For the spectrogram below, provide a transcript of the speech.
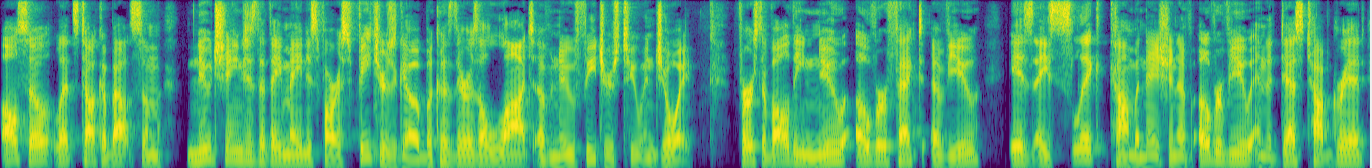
Also, let's talk about some new changes that they made as far as features go, because there is a lot of new features to enjoy. First of all, the new Overfect View is a slick combination of overview and the desktop grid.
